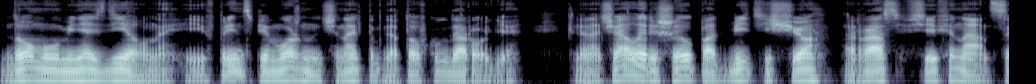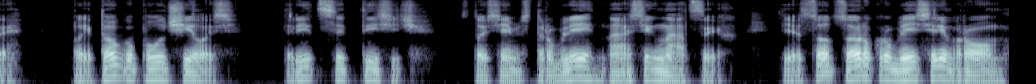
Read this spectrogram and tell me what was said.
дома у меня сделаны, и, в принципе, можно начинать подготовку к дороге. Для начала решил подбить еще раз все финансы. По итогу получилось 30 тысяч 170 рублей на ассигнациях, 940 рублей серебром,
